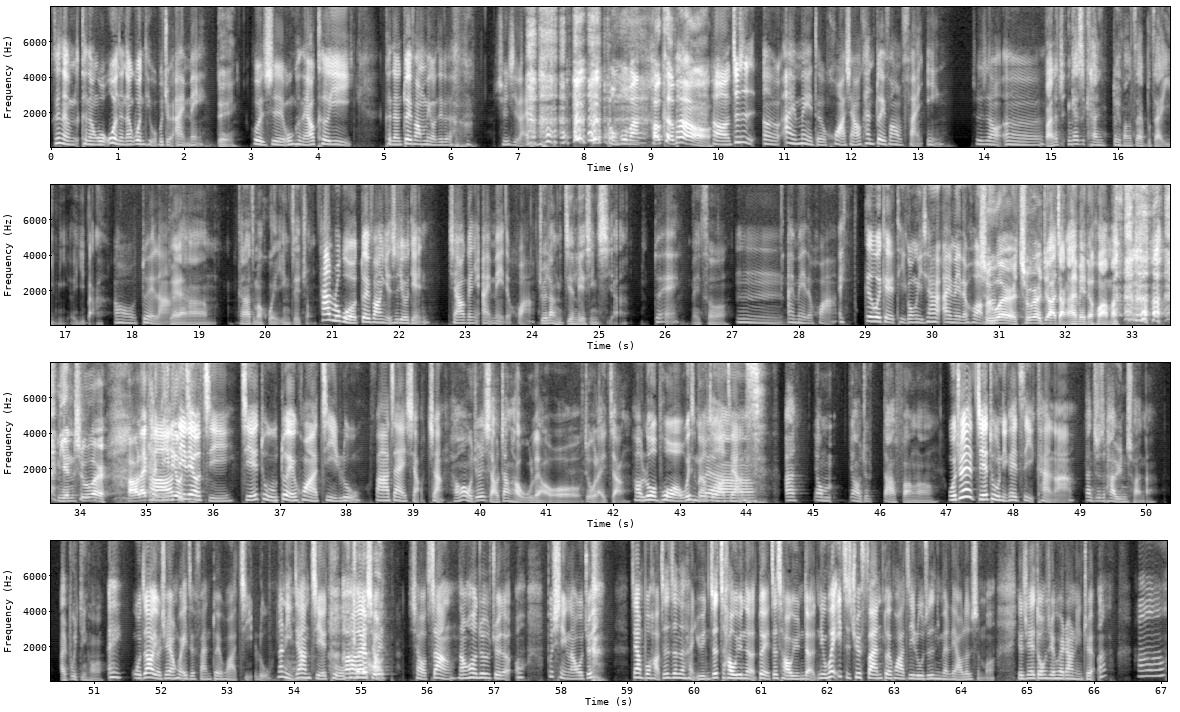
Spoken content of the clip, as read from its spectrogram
可能可能我问的那个问题，我不觉得暧昧，对，或者是我可能要刻意，可能对方没有这个 讯息来了，恐怖吧？好可怕哦。好，就是呃，暧昧的话，想要看对方的反应，就是说，呃，反正就应该是看对方在不在意你而已吧。哦，对啦，对啊，看他怎么回应这种，他如果对方也是有点想要跟你暧昧的话，就会让你见猎欣喜啊。对，没错，嗯，暧昧的话，哎、各位可以提供一下暧昧的话吗初？二初二就要讲暧昧的话吗？年初二，好来看，第六集。第六集截图对话记录发在小账，好，我觉得小账好无聊哦，对我来讲好落魄、哦，为什么要做到这样子？啊，要要就大方啊，我觉得截图你可以自己看啦。但就是怕晕船啊，哎，不一定哦。哎、我知道有些人会一直翻对话记录，那你这样截图啊放在小小账，然后就觉得哦不行了，我觉得这样不好，这真的很晕，这超晕的，对，这超晕的。你会一直去翻对话记录，就是你们聊了什么，有些东西会让你觉得，嗯啊，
